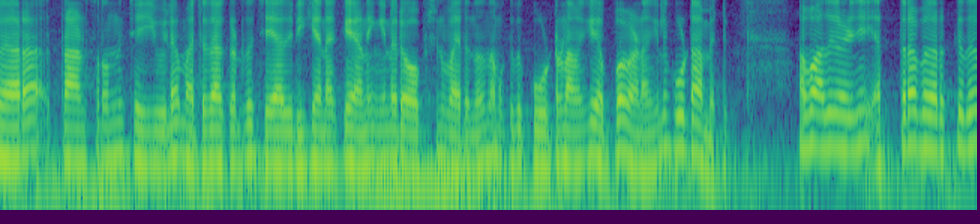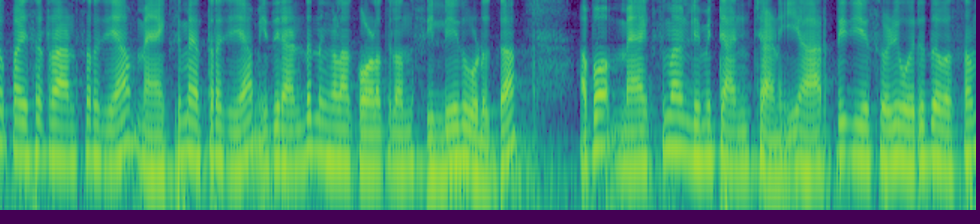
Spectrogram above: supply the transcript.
വേറെ ട്രാൻസ്ഫർ ഒന്നും ചെയ്യൂല. മറ്റൊരാൾക്കടുത്ത് ചെയ്യാതിരിക്കാനൊക്കെയാണ് ഇങ്ങനെ ഒരു ഓപ്ഷൻ വരുന്നത്. നമുക്കിത് കൂട്ടണമെങ്കിൽ എപ്പോൾ വേണമെങ്കിലും കൂട്ടാൻ പറ്റും. അപ്പോൾ അത് കഴിഞ്ഞ് എത്ര പേർക്ക് ഇത് പൈസ ട്രാൻസ്ഫർ ചെയ്യാം? മാക്സിമം എത്ര ചെയ്യാം? ഇത് രണ്ടും നിങ്ങൾ ആ കോളത്തിൽ ഒന്ന് ഫില്ല് ചെയ്ത് കൊടുക്കുക. അപ്പോൾ മാക്സിമം ലിമിറ്റ് അഞ്ചാണ്. ഈ ആർ ടി ജി എസ് വഴി ഒരു ദിവസം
